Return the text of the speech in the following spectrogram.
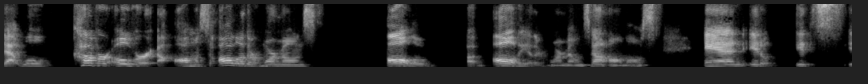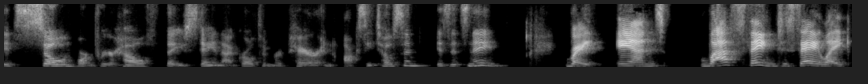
that will cover over almost all other hormones, all of uh, all the other hormones, not almost. And it'll it's it's so important for your health that you stay in that growth and repair. And oxytocin is its name. Right. And last thing to say like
